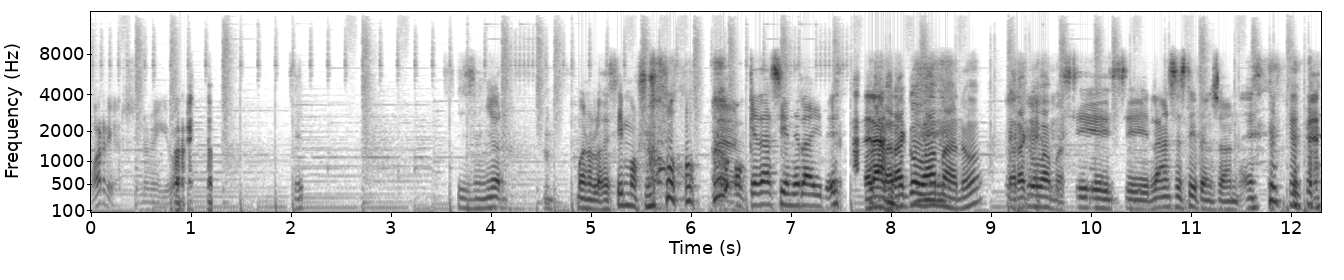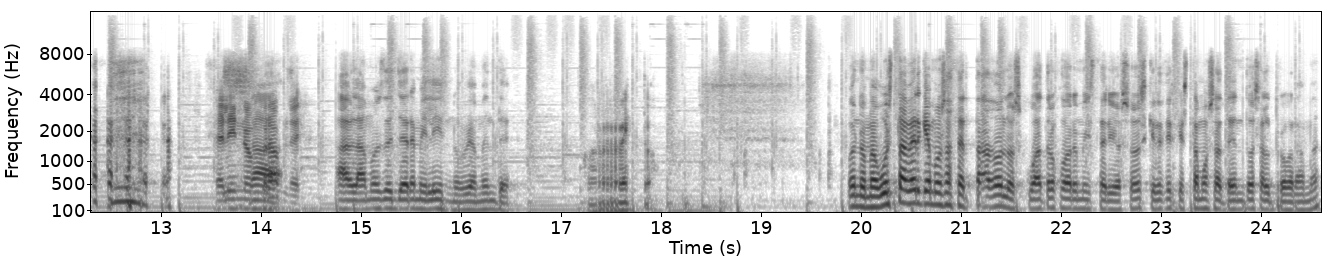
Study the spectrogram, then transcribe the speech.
Warriors, si no me equivoco. Correcto. Sí, señor. Bueno, lo decimos o queda así en el aire. Adelante. Barack Obama, ¿no? Barack Obama. Sí, sí, Lance Stephenson. El innombrable. Hablamos de Jeremy Lin, obviamente. Correcto. Bueno, me gusta ver que hemos acertado los cuatro jugadores misteriosos. Quiere decir que estamos atentos al programa.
